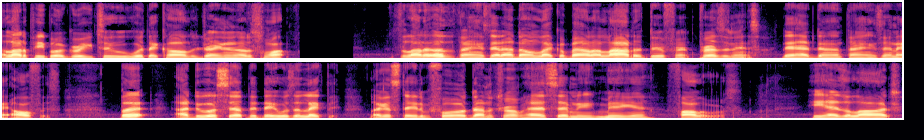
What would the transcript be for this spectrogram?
a lot of people agree to what they call the draining of the swamp. There's a lot of other things that I don't like about a lot of different presidents that have done things in their office. But I do accept that they was elected. Like I stated before, Donald Trump has 70 million followers. He has a large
